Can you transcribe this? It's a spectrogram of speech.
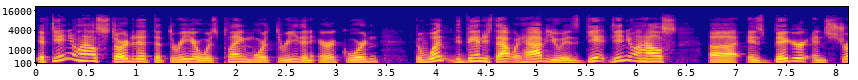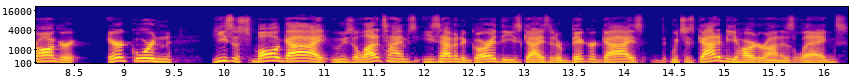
if Danuel House started at the three or was playing more three than Eric Gordon, the one advantage that would have you is Danuel House uh, is bigger and stronger. Eric Gordon he's a small guy who's a lot of times he's having to guard these guys that are bigger guys, which has got to be harder on his legs.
